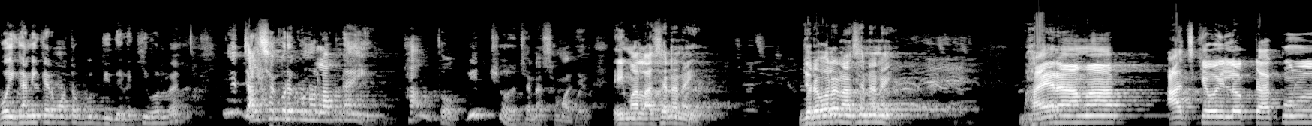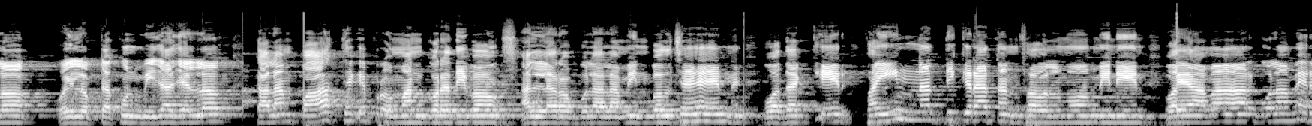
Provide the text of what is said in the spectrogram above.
বৈজ্ঞানিকের মতো বুদ্ধি দেবে কি বলবে? যে জালসা করে কোনো লাভ নাই। ফালতো, কিচ্ছু হচ্ছে না সমাজের। এই মাল আছে না নাই? জোরে বলেন আছে না নাই? ভাইরা আমার, আজকে ওই লোকটা কোন লোক? ওই লোকটা কোন মেজাজের লোক? কালাম পাক থেকে প্রমাণ করে দিব। আল্লাহ রব্বুল আলামিন বলছেন তানফাউল মুমিনিন। ওয়ে আমার গোলামের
